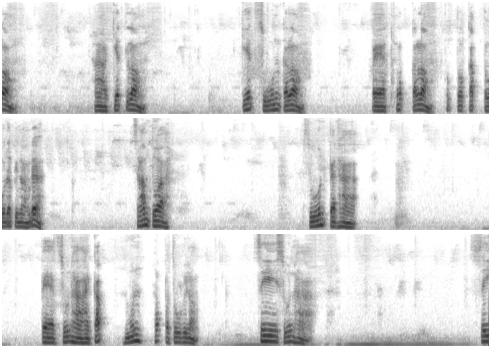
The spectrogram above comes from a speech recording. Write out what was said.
ล่องห้าเจ็ดล่องเจ็ดศูนย์กะล่องแปดหกกะล่องทุกตัวกับตัวเด้พี่น้องเด้อ สามตัวศูนย์แปดห้าแปดศูนย์ห้าให้กับหมุนหกประตูพี่น้องสี่ศูนย์ห้าสี่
